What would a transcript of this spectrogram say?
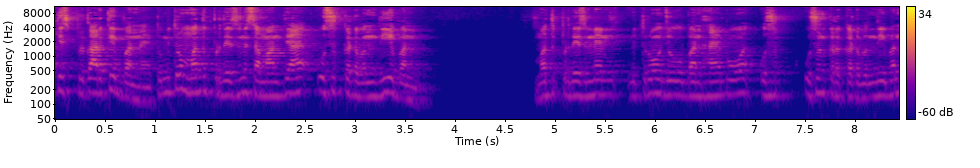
किस प्रकार के वन है? तो मित्रों मध्य प्रदेश में सामान्यतया है उस कटबंधीय वन मध्य प्रदेश में मित्रों जो वन है वो उष्ण कटबंधीय वन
